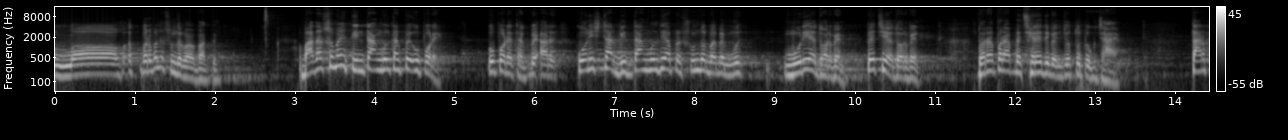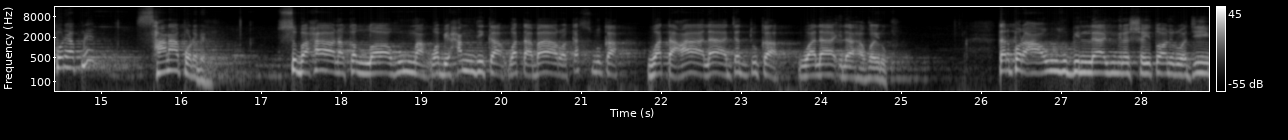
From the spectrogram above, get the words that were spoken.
আল্লাহ আকবর বলে সুন্দরভাবে বাঁধবেন। বাঁধার সময় তিনটা আঙ্গুল থাকবে উপরে উপরে থাকবে। আর কনিষ্ঠার বৃদ্ধা আঙ্গুল দিয়ে আপনি সুন্দরভাবে মুড়িয়ে ধরবেন, পেঁচিয়ে ধরবেন। ধরার পরে আপনি ছেড়ে দিবেন যতটুক যায়। তারপরে আপনি সানা পড়বেন। সুবাহানাকাল্লাহুম্মা ওয়া বিহামদিকা ওয়া তাবারাকা ইসমুকা ওয়া তাআলা জাদ্দুকা ওয়া লা ইলাহা গায়রুক। তারপর আউযু বিল্লাহি মিনাশ শাইতানির রাজিম।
